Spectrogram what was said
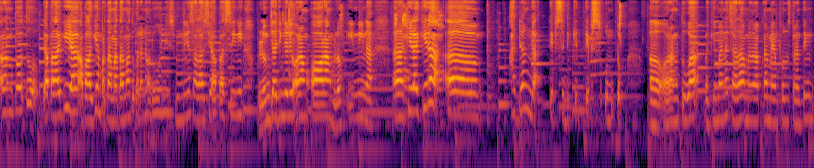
orang tua tuh ya apalagi ya apalagi yang pertama-tama tuh kadang-kadang aduh ini sebenarnya salah siapa sih ini? Belum judging dari orang-orang belum ini. Nah uh, kira-kira uh, ada nggak tips sedikit tips untuk uh, orang tua bagaimana cara menerapkan mindfulness parenting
